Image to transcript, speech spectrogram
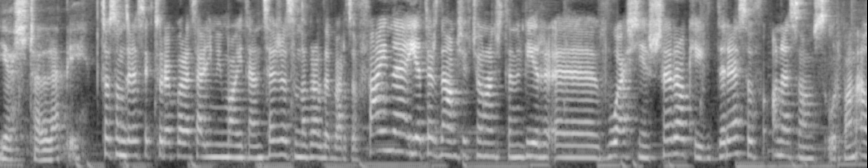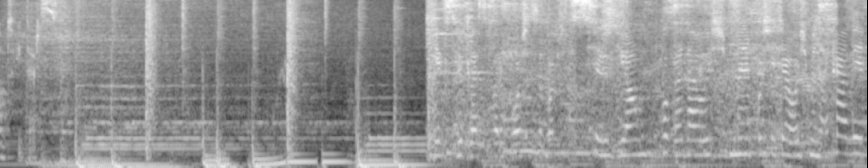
jeszcze lepiej. To są dresy, które polecali mi moi tancerze, są naprawdę bardzo fajne. Ja też dałam się wciągnąć w ten wir e, właśnie szerokich dresów. One są z Urban Outfitters. Jak zwykle super było się zobaczyć z Sylwią. Pogadałyśmy, posiedziałyśmy na kawie.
